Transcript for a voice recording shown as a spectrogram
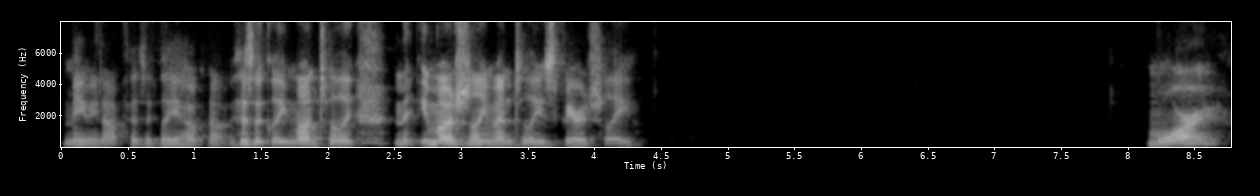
Maybe not physically, I hope not physically, mentally, emotionally, mentally, spiritually. More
